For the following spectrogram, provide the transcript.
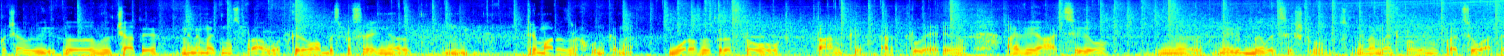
Почав е, вивчати мінометну справу. Керував безпосередньо трьома розрахунками. Ворог використовував танки, артилерію, авіацію. Ми відбили цей штурм. Міномет повинен працювати.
